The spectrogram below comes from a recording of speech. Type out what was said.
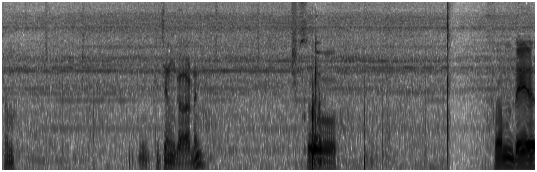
some kitchen garden. So from there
